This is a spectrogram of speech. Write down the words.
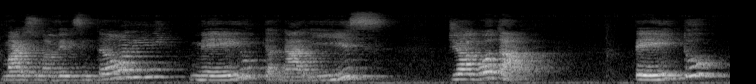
Mais uma vez então, Aline, meio, nariz, diagonal, peito,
